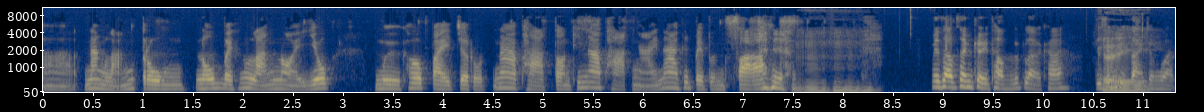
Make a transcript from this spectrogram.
อานั่งหลังตรงโน้มไปข้างหลังหน่อยยกมือเข้าไปจรดหน้าผากตอนที่หน้าผากหงายหน้าขึ้นไปบนฟ้าเนี่ยอืมไม่ทราบท่านเคยทำหรือเปล่าคะดิฉันอยู่ต่างจังหวัด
